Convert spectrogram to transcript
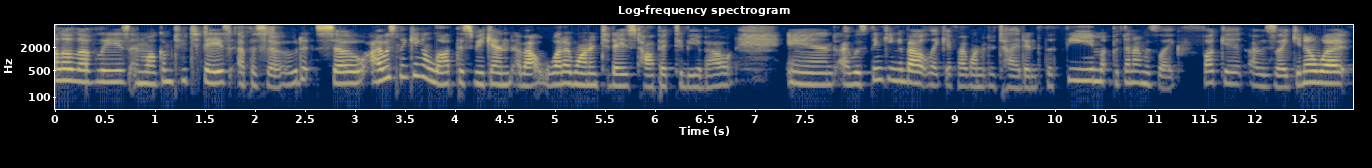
Hello, lovelies, and welcome to today's episode. So, I was thinking a lot this weekend about what I wanted today's topic to be about, and I was thinking about like if I wanted to tie it into the theme, but then I was like, fuck it. I was like, you know what?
